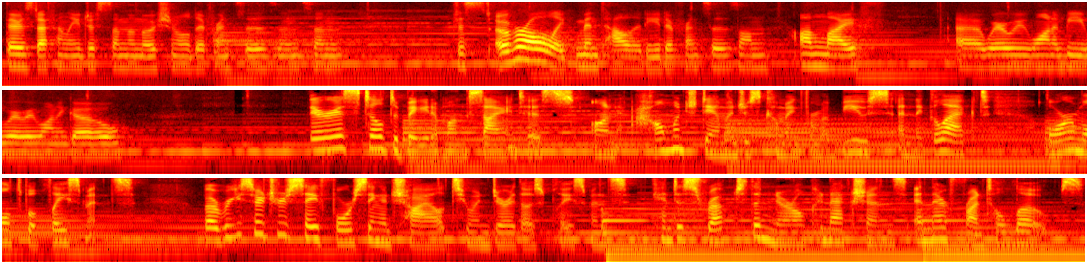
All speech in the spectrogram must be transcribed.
there's definitely just some emotional differences and some just overall like mentality differences on, on life, uh, where we want to be, where we want to go. There is still debate among scientists on how much damage is coming from abuse and neglect or multiple placements. But researchers say forcing a child to endure those placements can disrupt the neural connections in their frontal lobes.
